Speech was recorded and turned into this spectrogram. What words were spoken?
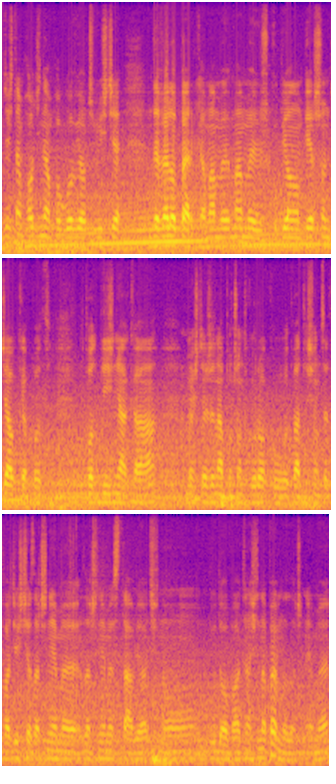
Gdzieś tam chodzi nam po głowie oczywiście deweloperka. Mamy, mamy już kupioną pierwszą działkę pod, pod bliźniaka. Myślę, że na początku roku 2020 zaczniemy, zaczniemy stawiać, no, budować, a się na pewno zaczniemy.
